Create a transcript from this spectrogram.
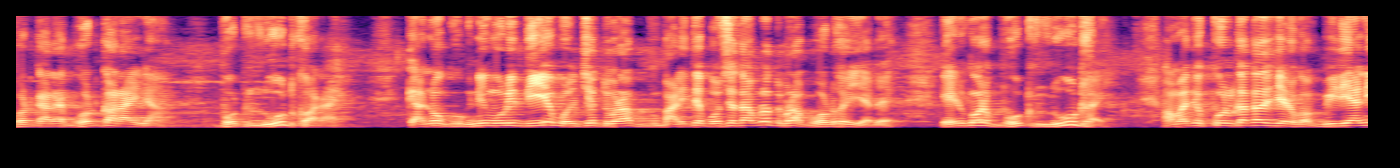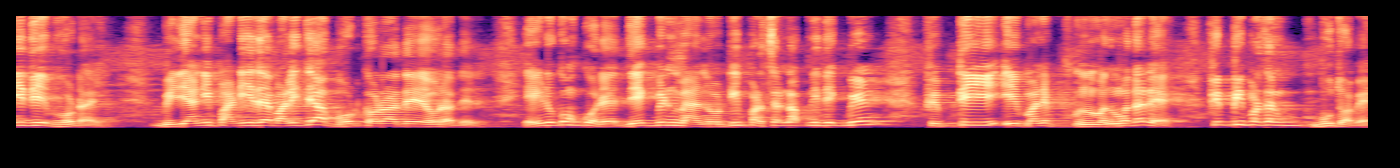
ভোট করায় ভোট করায় না, ভোট লুট করায়। কেন ঘুগনি মুড়ি দিয়ে বলছে, তোমরা বাড়িতে বসে থাকো তোমরা ভোট হয়ে যাবে। এরকম ভোট লুট হয়। আমাদের কলকাতাতে যেরকম, বিরিয়ানি দিয়ে ভোট হয়। বিরিয়ানি পাঠিয়ে দেয় বাড়িতে আর ভোট করা দেয় ওরাদের। এইরকম করে দেখবেন মাইনরিটি পার্সেন্ট আপনি দেখবেন ফিফটি মানে মাদারে ফিফটি পার্সেন্ট বুথ হবে।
